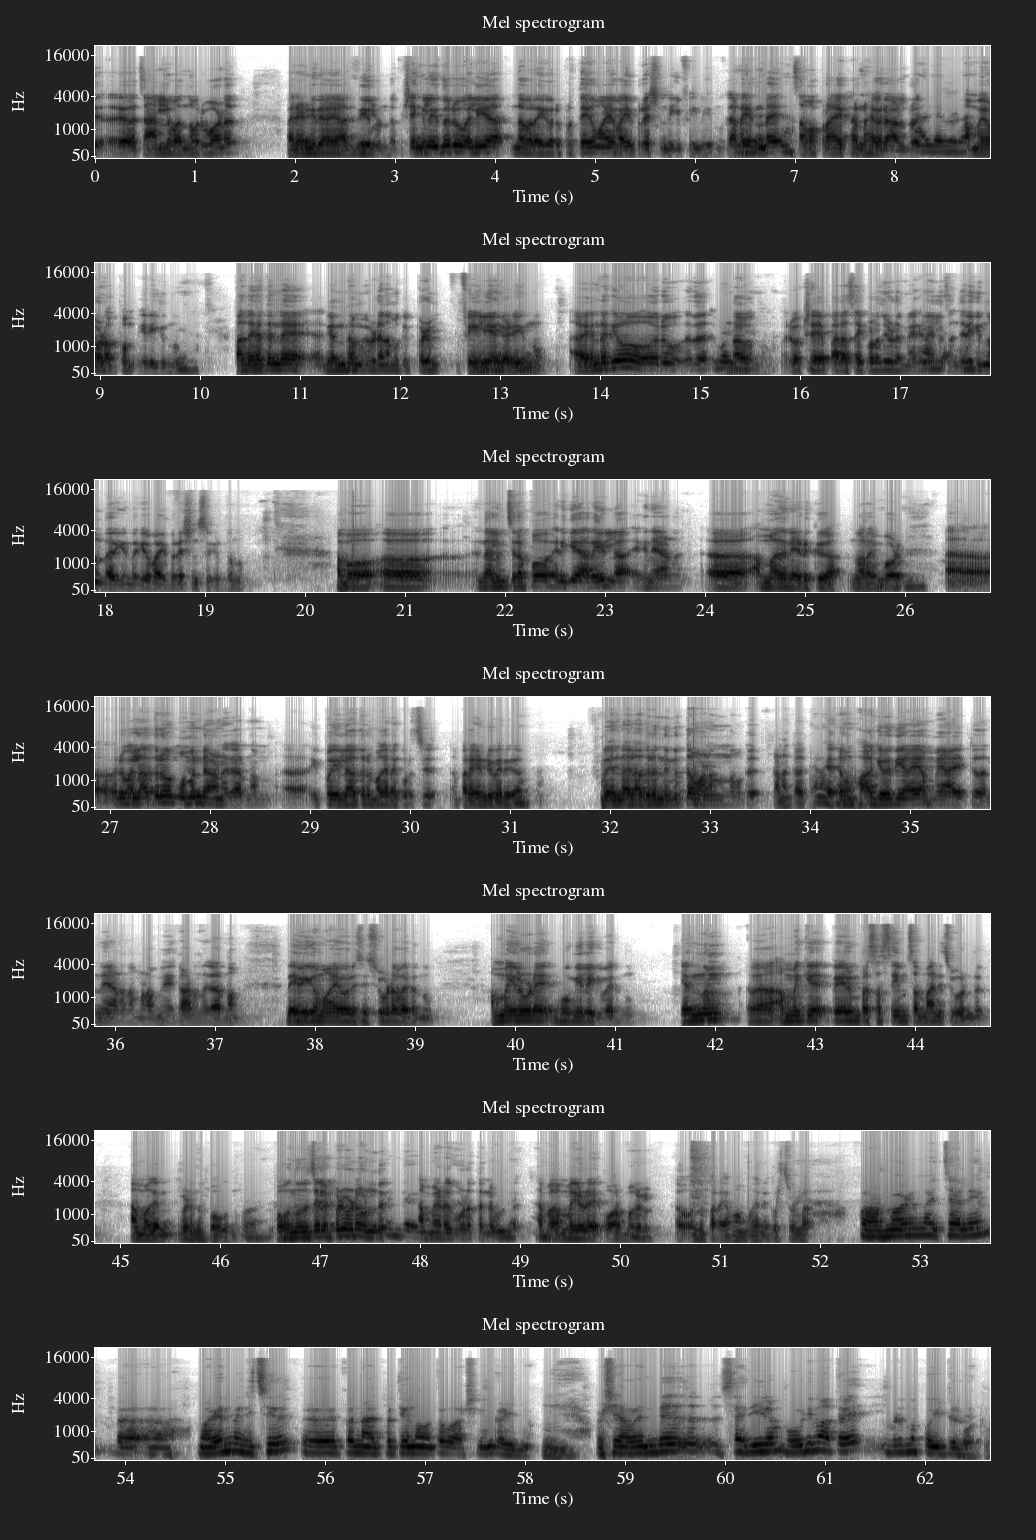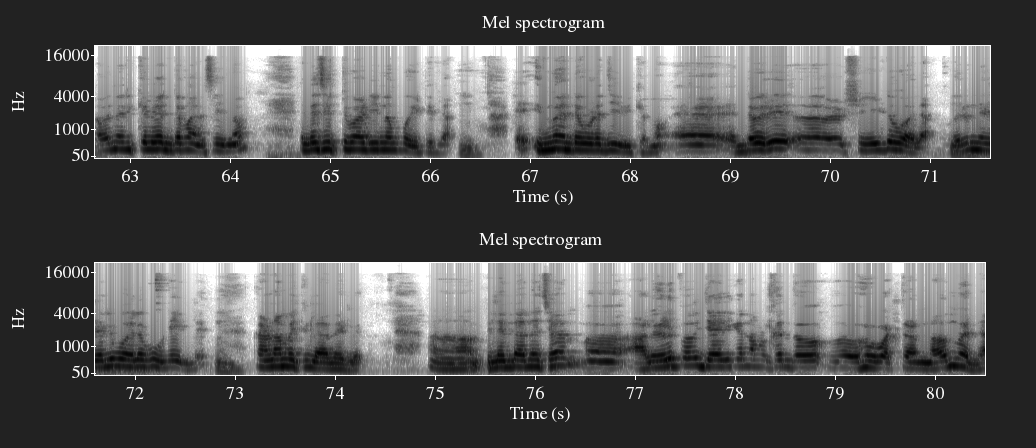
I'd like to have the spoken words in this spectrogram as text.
ചാനലിൽ വന്ന ഒരുപാട് വരണ്യരായ അതിഥികളുണ്ട്. പക്ഷെ എങ്കിലും ഇതൊരു വലിയ എന്താ പറയുക ഒരു പ്രത്യേകമായ വൈബ്രേഷൻ എനിക്ക് ഫീൽ ചെയ്യുന്നു. കാരണം എന്റെ സമപ്രായക്കാരനായ ഒരാളുടെ അമ്മയോടൊപ്പം ഇരിക്കുന്നു. അപ്പൊ അദ്ദേഹത്തിന്റെ ഗന്ധം ഇവിടെ നമുക്ക് ഇപ്പോഴും ഫീൽ ചെയ്യാൻ കഴിയുന്നു. എന്തൊക്കെയോ ഒരു ഇത് ഉണ്ടാകുന്നു. ഒരുപക്ഷെ പാരാസൈക്കോളജിയുടെ മേഖലയിൽ സഞ്ചരിക്കുന്നുണ്ടായിരിക്കും. എന്തൊക്കെയോ വൈബ്രേഷൻസ് കിട്ടുന്നു. അപ്പോ എന്തായാലും ചിലപ്പോ എനിക്ക് അറിയില്ല എങ്ങനെയാണ് അമ്മ അതിനെ എടുക്കുക എന്ന് പറയുമ്പോൾ ഒരു വല്ലാത്തൊരു മൊമെന്റ് ആണ്. കാരണം ഇപ്പൊ ഇല്ലാത്തൊരു മകനെ കുറിച്ച് പറയേണ്ടി വരിക. അപ്പൊ എന്തായാലും അതൊരു നിമിത്തമാണെന്ന് നമുക്ക് കണക്കാക്കാം. ഏറ്റവും ഭാഗ്യവതിയായ അമ്മയായിട്ട് തന്നെയാണ് നമ്മൾ അമ്മയെ കാണുന്നത്. കാരണം ദൈവികമായ ഒരു ശിശു ഇവിടെ വരുന്നു. അമ്മയിലൂടെ ഭൂമിയിലേക്ക് വരുന്നു. എന്നും അമ്മയ്ക്ക് പേരും പ്രശസ്തിയും സമ്മാനിച്ചുകൊണ്ട് ആ മകൻ ഇവിടുന്ന് പോകുന്നു. പോകുന്നു. വെച്ചാൽ എപ്പോഴും ഇവിടെ ഉണ്ട്. ഉണ്ട്. അമ്മയുടെ കൂടെ തന്നെ ഉണ്ട്. അപ്പൊ അമ്മയുടെ ഓർമ്മകൾ ഒന്ന് പറയാം അമ്മകനെ കുറിച്ചുള്ള ഓർമ്മകൾ എന്ന് ആ, മകൻ മരിച്ച് ഇപ്പം നാൽപ്പത്തി ഒന്നാമത്തെ വാർഷികം കഴിഞ്ഞു. പക്ഷെ അവന്റെ ശരീരം ബോഡി മാത്രമേ ഇവിടുന്ന് പോയിട്ടുള്ളൂ. ഒരിക്കലും എന്റെ മനസ്സിൽ നിന്നും എന്റെ ചുറ്റുപാടിൽ നിന്നും പോയിട്ടില്ല. ഇന്നും എന്റെ കൂടെ ജീവിക്കുന്നു. എന്റെ എന്റെ ഒരു ഷെയ്ഡ് പോലെ ഒരു നിഴൽ പോലെ കൂടെ ഉണ്ട്. കാണാൻ പറ്റില്ല അതേ പിന്നെന്താന്ന് വെച്ചാൽ ആളുകൾ ഇപ്പോൾ വിചാരിക്കാൻ നമ്മൾക്ക് എന്തോ വട്ടാണെന്ന് അതൊന്നുമല്ല.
